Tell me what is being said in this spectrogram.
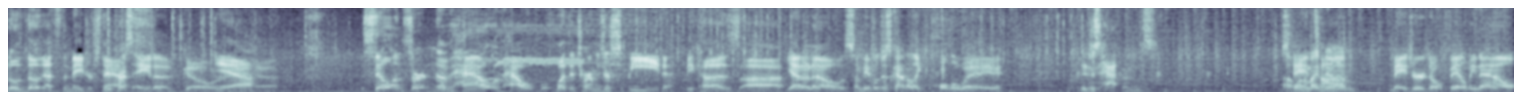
No, no, that's the major stat. you press A to go. right? Yeah. Still uncertain of how of how what determines your speed because uh, Yeah, I don't know. Some people just kind of like pull away. It just happens. Uh, what am I doing? Major, don't fail me now.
